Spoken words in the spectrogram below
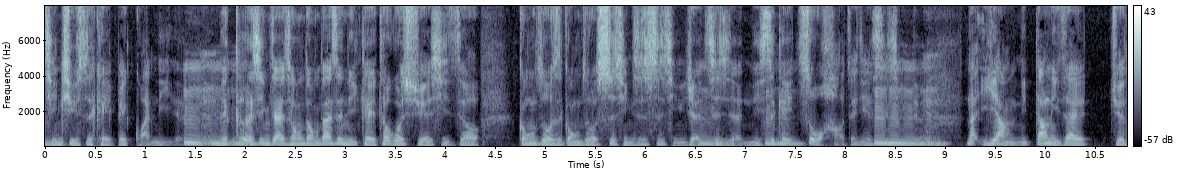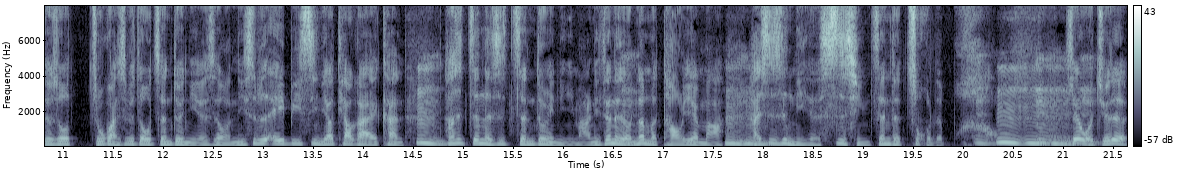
情绪是可以被管理的。嗯，你的个性在冲动，但是你可以透过学习之后，工作是工作，事情是事情，人是人，你是可以做好这件事情的。那一样，你当你在觉得说主管是不是都针对你的时候，你是不是 A、B、C？你要跳开来看，嗯，他是真的是针对你吗？你真的有那么讨厌吗？还是是你的事情真的做的不好？嗯嗯嗯。所以我觉得，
